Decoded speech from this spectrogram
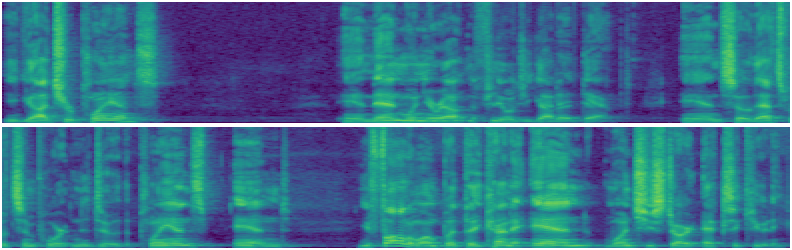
you got your plans, and then when you're out in the field, you got to adapt." And so that's what's important to do. The plans end you follow them, but they kind of end once you start executing.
